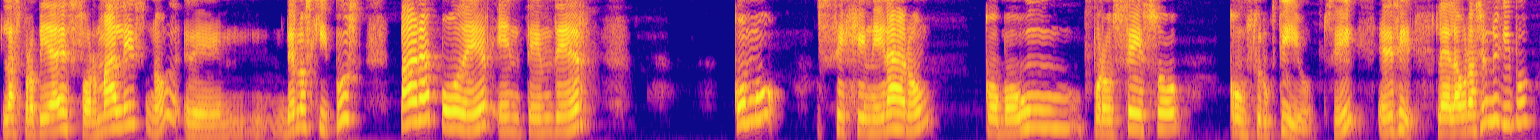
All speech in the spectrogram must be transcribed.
las propiedades formales de, los equipos para poder entender cómo se generaron como un proceso constructivo. ¿sí? Es decir, la elaboración de equipo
